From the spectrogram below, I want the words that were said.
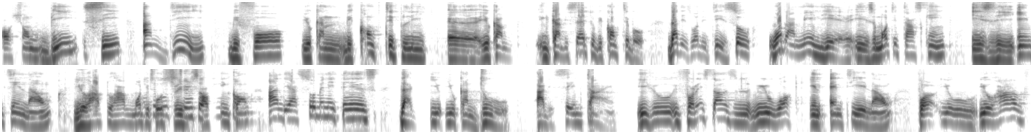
option B, C, and D before you can be comfortably, uh, you can, it can be said to be comfortable. That is what it is. So what I mean here is multitasking is the in thing now. You have to have multiple, multiple streams, of income. income. And there are so many things that you, you can do at the same time. If you, for instance, you work in NTA now, for you, you have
